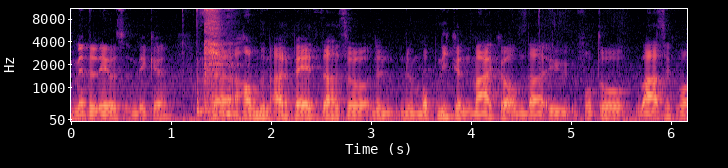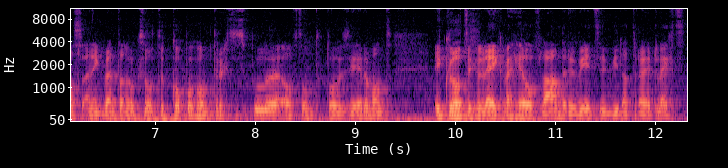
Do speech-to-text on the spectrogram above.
middeleeuws, een beetje. Uh, handenarbeid, dat je zo een, een mop niet kunt maken omdat je foto wazig was. En ik ben dan ook zo te koppig om terug te spoelen of om te pauzeren, want ik wil tegelijk met heel Vlaanderen weten wie dat eruit legt.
